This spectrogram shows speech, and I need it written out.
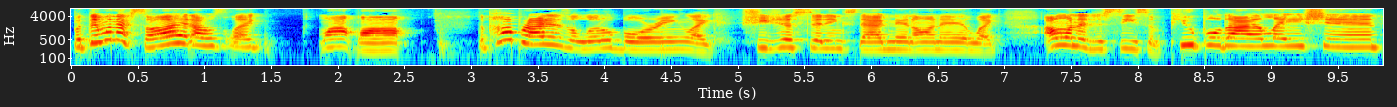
But then when I saw it, I was like, womp womp. The pop ride is a little boring. Like, she's just sitting stagnant on it. Like, I wanted to see some pupil dilation,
